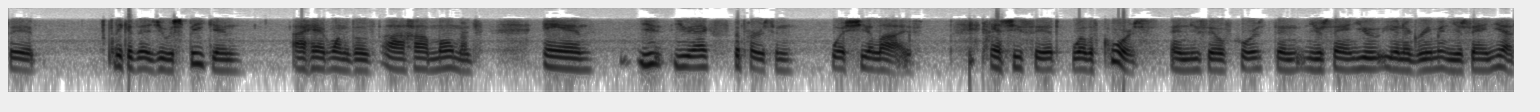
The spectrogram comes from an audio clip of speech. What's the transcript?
said because as you were speaking, I had one of those aha moments. And you you ask the person, was she alive? And she said, well, of course. And you say, of course. Then you're saying you you're in agreement. and You're saying yes.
